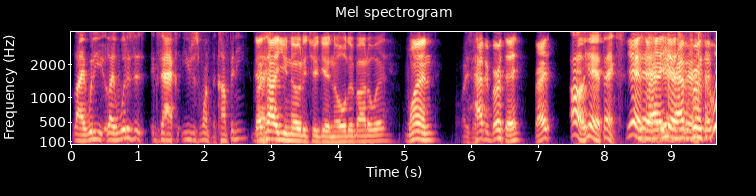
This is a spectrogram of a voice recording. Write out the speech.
like what do you like what is it exactly? You just want the company? that's Like, how you know that you're getting older. By the way, one what is that? happy birthday, right? Oh yeah, thanks. Yeah, so ha- yeah, happy birthday.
